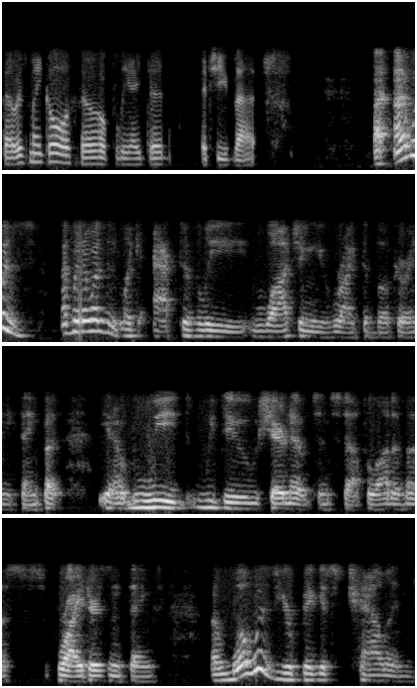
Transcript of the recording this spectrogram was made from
that was my goal. So hopefully I did achieve that. I, I was I mean I wasn't like actively watching you write the book or anything, but you know we we do share notes and stuff. A lot of us writers and things. Uh, what was your biggest challenge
